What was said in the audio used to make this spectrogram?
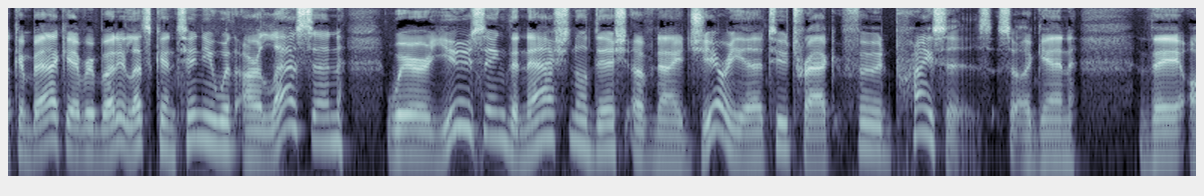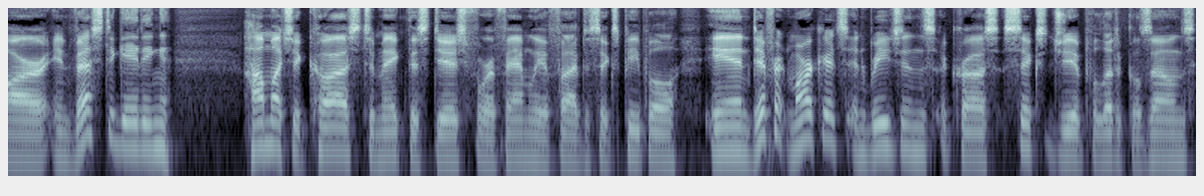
Welcome back, everybody. Let's continue with our lesson. We're using the national dish of Nigeria to track food prices. So, again, they are investigating how much it costs to make this dish for a family of five to six people in different markets and regions across six geopolitical zones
